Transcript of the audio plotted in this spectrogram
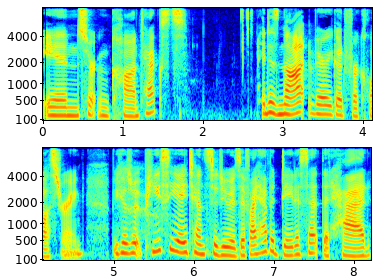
in certain contexts. It is not very good for clustering because what PCA tends to do is if I have a data set that had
